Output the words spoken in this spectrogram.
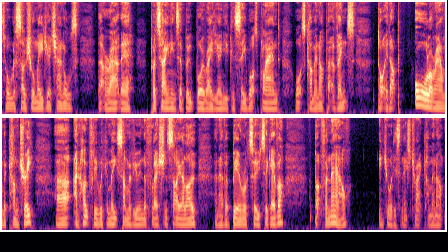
to all the social media channels that are out there pertaining to Bootboy Radio, and you can see what's planned, what's coming up at events dotted up all around the country. Uh, and hopefully, we can meet some of you in the flesh and say hello and have a beer or two together. But for now, enjoy this next track coming up.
